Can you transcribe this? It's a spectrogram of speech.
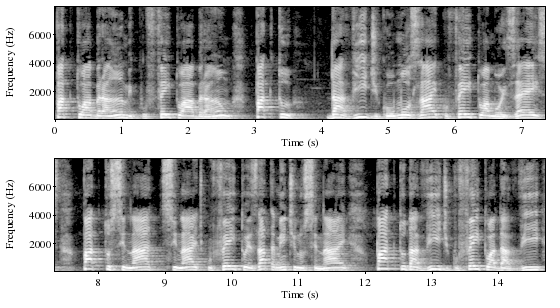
pacto abraâmico feito a Abraão, pacto davídico, mosaico feito a Moisés, pacto sinático feito exatamente no Sinai, pacto davídico feito a Davi,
